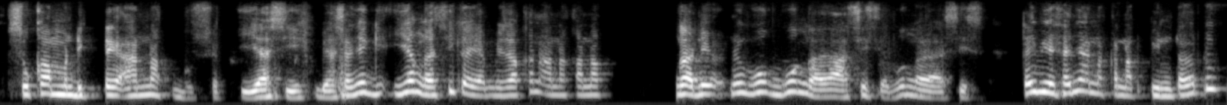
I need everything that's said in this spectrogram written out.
Suka mendikte anak buset. Iya sih biasanya iya nggak sih? Kayak misalkan anak-anak nggak nih, nih gue gue nggak asis ya gue nggak asis tapi biasanya anak-anak pintar tuh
